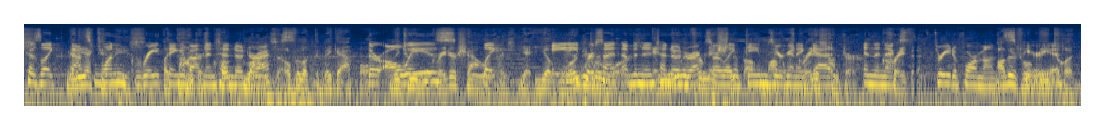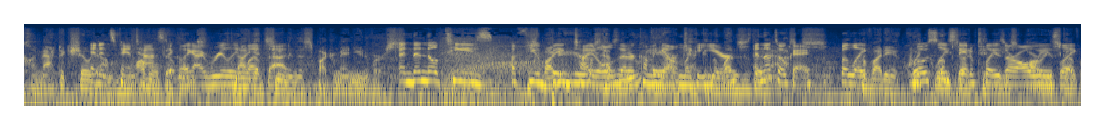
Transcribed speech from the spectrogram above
because like, Many that's one great like thing about Nintendo Directs. overlook the Big Apple, They're lead to even always like challenges, yet yield worthy 80% of the Nintendo Directs are like games you're gonna get hunter, in the next Kraven. three to four months. Others will lead period. to a climactic showdown it's with Marvel fantastic. Like, I really not love yet that. seen in the Spider-Man universe. And then they'll tease a few big titles that are coming out in like a year, and that's okay. But like mostly state of plays are always like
